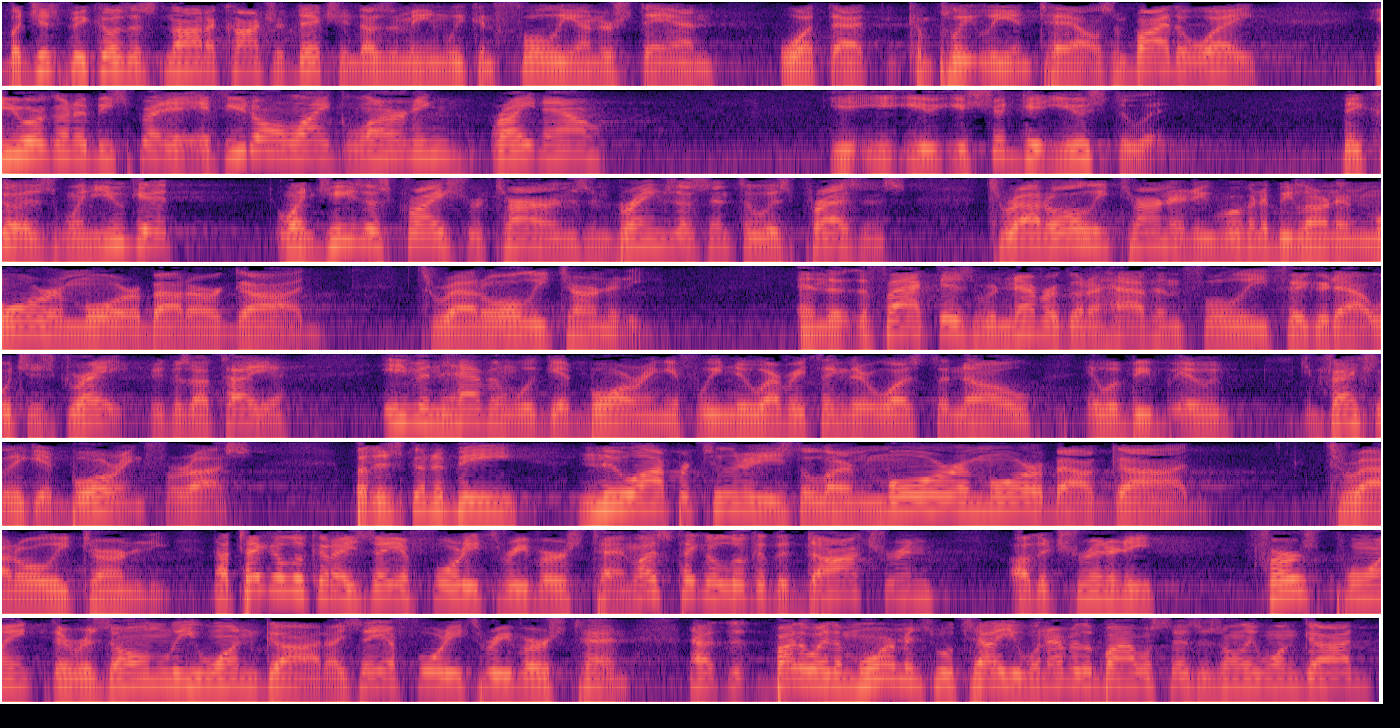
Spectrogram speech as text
But just because it's not a contradiction doesn't mean we can fully understand what that completely entails. And by the way, you are going to be spending, if you don't like learning right now, you, you, you should get used to it. Because when you get, when Jesus Christ returns and brings us into his presence, throughout all eternity, we're going to be learning more and more about our God throughout all eternity. And the, the fact is, we're never going to have him fully figured out, which is great, because I'll tell you, even heaven would get boring if we knew everything there was to know. It would be, it would eventually get boring for us. But there's going to be new opportunities to learn more and more about God throughout all eternity. Now take a look at Isaiah 43 verse 10. Let's take a look at the doctrine of the Trinity. First point, there is only one God. Isaiah 43 verse 10. Now, by the way, the Mormons will tell you whenever the Bible says there's only one God,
